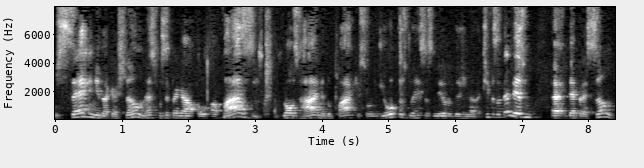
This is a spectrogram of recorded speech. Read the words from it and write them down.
o cerne da questão, né, se você pegar a base do Alzheimer, do Parkinson e de outras doenças neurodegenerativas, até mesmo é, depressão,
